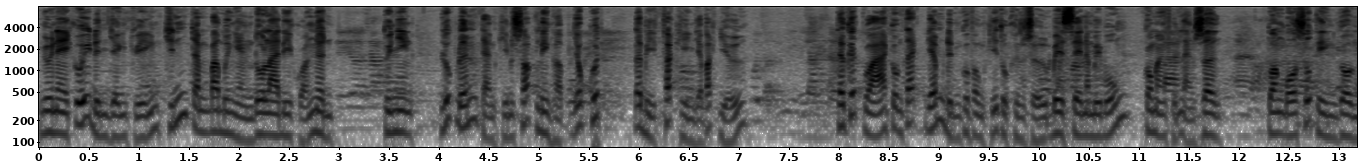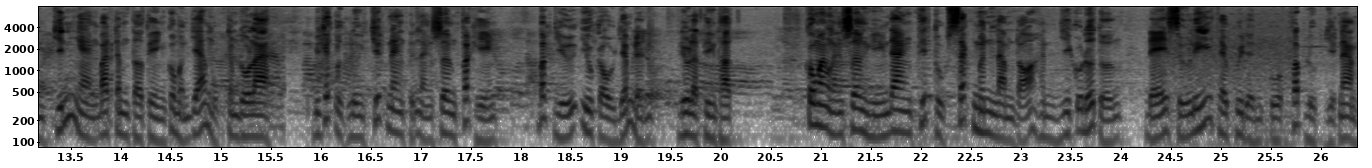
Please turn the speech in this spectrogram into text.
người này có ý định vận chuyển 930.000 đô la đi Quảng Ninh. Tuy nhiên, lúc đến trạm kiểm soát Liên hợp Dốc Quýt đã bị phát hiện và bắt giữ. Theo kết quả công tác giám định của phòng kỹ thuật hình sự BC54, Công an tỉnh Lạng Sơn, toàn bộ số tiền gồm 9.300 tờ tiền có mệnh giá 100 đô la bị các lực lượng chức năng tỉnh Lạng Sơn phát hiện, bắt giữ yêu cầu giám định đều là tiền thật. Công an Lạng Sơn hiện đang tiếp tục xác minh làm rõ hành vi của đối tượng để xử lý theo quy định của pháp luật Việt Nam.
